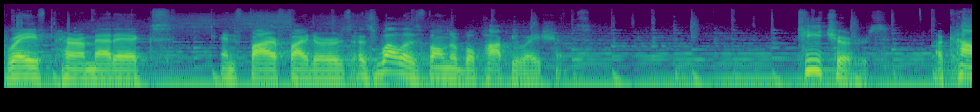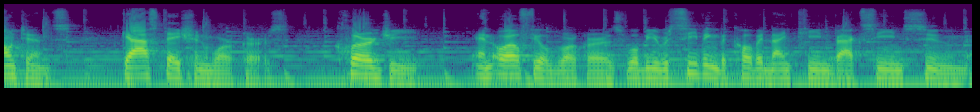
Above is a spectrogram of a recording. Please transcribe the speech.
brave paramedics, and firefighters, as well as vulnerable populations. Teachers, accountants, gas station workers, clergy, and oilfield workers will be receiving the COVID-19 vaccine soon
